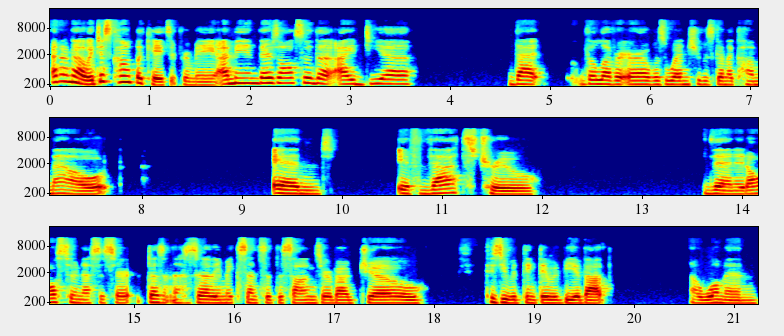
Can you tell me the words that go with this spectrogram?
I don't know. It just complicates it for me. I mean, there's also the idea that the Lover era was when she was going to come out. And if that's true, then it also necessar- doesn't necessarily make sense that the songs are about Joe, because you would think they would be about a woman.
